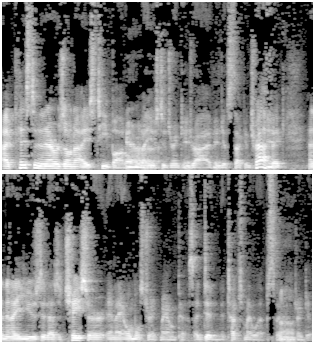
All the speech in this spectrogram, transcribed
I pissed in an Arizona iced tea bottle Yeah, when I used to drink and yeah, drive and get stuck in traffic, and then I used it as a chaser, and I almost drank my own piss. I didn't. It touched my lips. I Uh-huh. didn't drink it.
